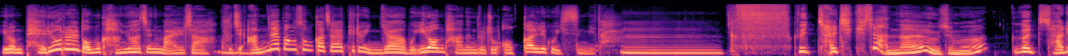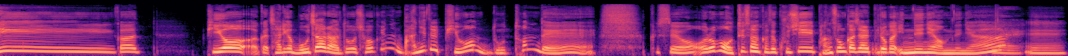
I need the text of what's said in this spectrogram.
이런 배려를 너무 강요하지는 말자. 굳이 음. 안내 방송까지 할 필요 있냐? 뭐 이런 반응들 좀 엇갈리고 있습니다. 음, 근데 잘 지키지 않나요, 요즘은? 그러니까 자리가 비어 그러니까 자리가 모자라도 저기는 많이들 비워 놓던데 글쎄요. 여러분 어떻게 생각하세요? 굳이 방송까지 할 필요가 있느냐 없느냐? 네. 예.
